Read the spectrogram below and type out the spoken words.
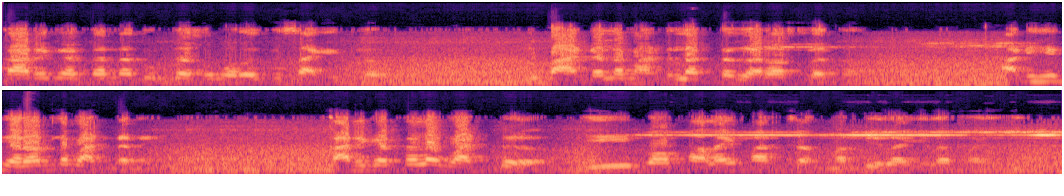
कार्यकर्त्यांना तुमच्या समोरच मी सांगितलं की भांड्याला भांडं लागतं घरातलं तर. आणि हे घरातलं भांडण आहे कार्यकर्त्याला वाटतं की बा मलाही मान सन्मान दिला गेला पाहिजे.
